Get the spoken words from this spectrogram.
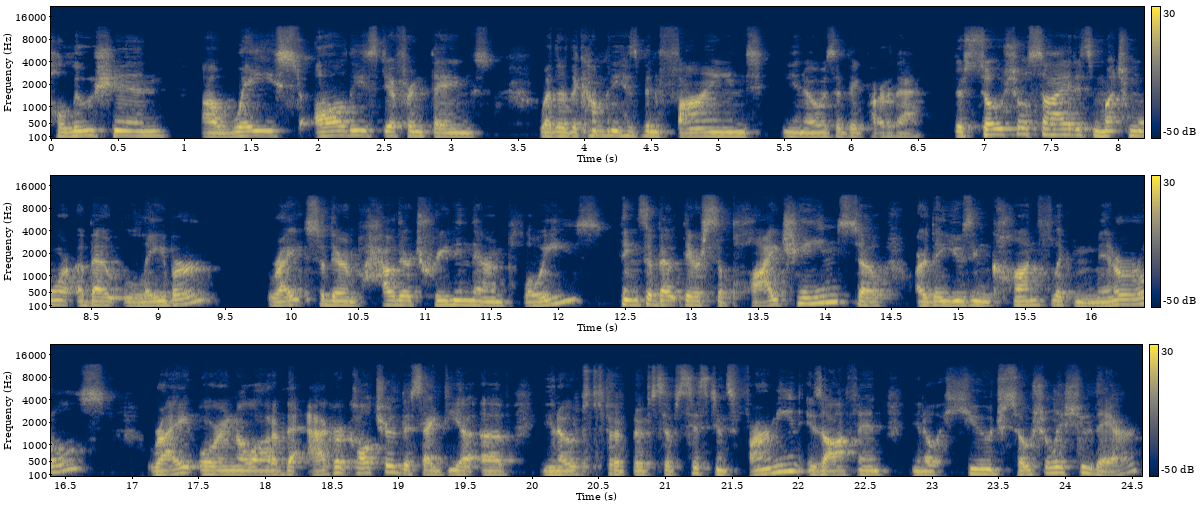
pollution, uh, waste, all these different things. Whether the company has been fined, you know, is a big part of that. The social side is much more about labor right? So they're how they're treating their employees, things about their supply chain. So are they using conflict minerals? right or in a lot of the agriculture this idea of you know sort of subsistence farming is often you know a huge social issue there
